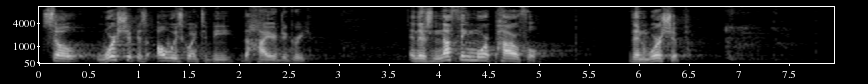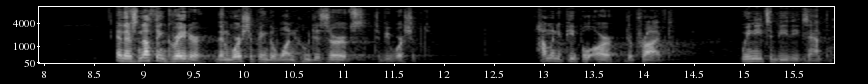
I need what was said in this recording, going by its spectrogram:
So, worship is always going to be the higher degree. And there's nothing more powerful than worship and there's nothing greater than worshiping the one who deserves to be worshiped. How many people are deprived? We need to be the example.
